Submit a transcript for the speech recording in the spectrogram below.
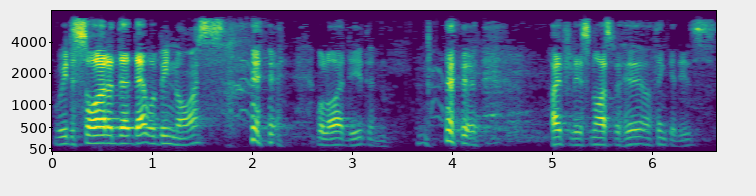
We decided that that would be nice. well, I did, and hopefully it's nice for her. I think it is.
